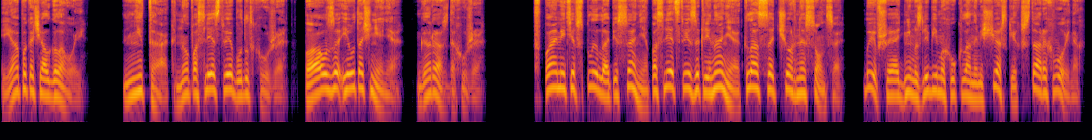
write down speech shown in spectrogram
Я покачал головой. «Не так, но последствия будут хуже. Пауза и уточнение. Гораздо хуже». В памяти всплыло описание последствий заклинания класса «Черное солнце», бывшее одним из любимых у клана Мещерских в старых войнах.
